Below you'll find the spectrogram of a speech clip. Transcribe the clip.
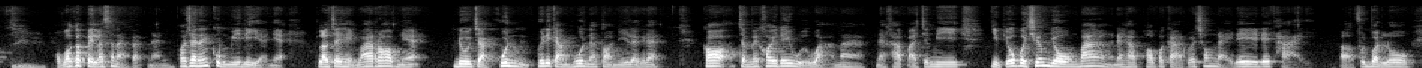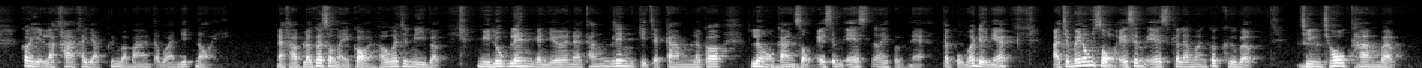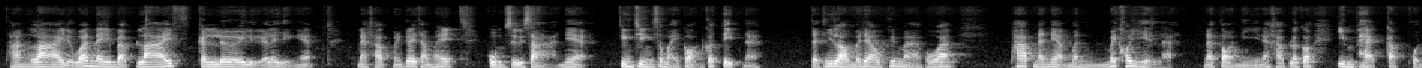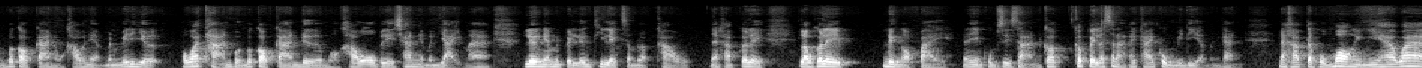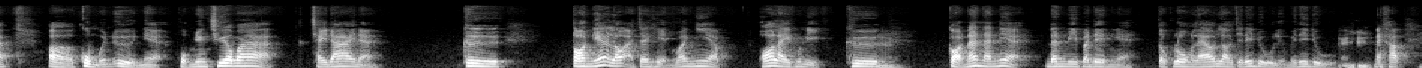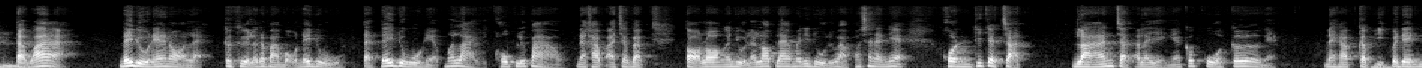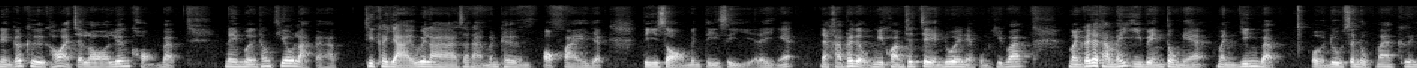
ผมว่าก็เป็นลักษณะแบบนั้น เพราะฉะนั้นกลุ่ม media เนี่ยเราจะเห็นว่ารอบเนี้ยดูจากหุ้นพฤติกรรมหุ้นนะตอนนี้เลยก็ได้ ก็จะไม่ค่อยได้หวือหวามากนะครับอาจจะมีหยิบยกไปเชื่อมโยงบ้างนะครับพอประกาศว่าช่องไหนได้ได้ถ่ายฟุตบอลโลก ก็เห็นราคาขยับขึ้นมาบ้างแต่ว่านิดหน่อย นะครับแล้วก็สมัยก่อนเขาก็จะมีแบบมีลูกเล่นกันเยอะนะทั้งเล่นกิจกรรม แล้วก็เรื่องของการส่ง SMS อะไรแบบนี้แต่ผมว่าเดี๋ยวนี้อาจจะไม่ต้องส่ง SMS กันแล้วมันก็คือแบบชิงโชคทางแบบทางไลน์หรือว่าในแบบไลฟ์กันเลยหรืออะไรอย่างเงี้ยนะครับมันก็เลยทำให้กลุ่มสื่อสารเนี่ยจริง ๆ สมัยก่อนก็ติดนะแต่ที่เราไม่ได้เอาขึ้นมา เพราะว่าภาพนั้นเนี่ยมันไม่ค่อยเห็นแล้วนะตอนนี้นะครับแล้วก็ Impact กับผลประกอบการของเขาเนี่ยมันไม่ได้เยอะ เพราะว่าฐานผลประกอบการเดิมของเขาโอเปอเรชันเนี่ยมันใหญ่มาก เรื่องนี้มันเป็นเรื่องที่เล็กสำหรับเขานะครับก็เลยเราก็เลยดึงออกไปนะอย่างกลุ่มสื่อสารก็ก็เป็นลักษณะคล้ายๆ กลุ่มมีเดียเหมือนกันนะครับแต่ผมมองอย่างนี้ฮะว่ากลุ่มอื่นๆเนี่ยผมยังเชื่อว่าใช้ได้นะ คือตอนนี้เราอาจจะเห็นว่าเงียบ เพราะอะไรคุณอีกคือก่อนหน้านั้นเนี่ยดันมีประเด็นไงตกลงแล้วเราจะได้ดูหรือไม่ได้ดูนะครับ แต่ว่าได้ดูแน่นอนแหละ ก็คือรัฐบาลบอกได้ดู แต่ได้ดูเนี่ยเมื่อไหร่ครบหรือเปล่านะครับ อาจจะแบบต่อรองกันอยู่แล้วรอบแรกไม่ได้ดูหรือเปล่า เพราะฉะนั้นเนี่ยคนที่จะจัดร้านจัดอะไรอย่างเงี้ยก็กลัวเกอร์ไงนะครับกับอีกประเด็นหนึ่งก็คือเขาอาจจะรอเรื่องของแบบในเมืองท่องเที่ยวหลักครับที่ขยายเวลาสถานบันเทิงออกไปจากตีสองเป็นตีสี่อะไรอย่างเงี้ยนะครับถ้าเกิดมีความชัดเจนด้วยเนี่ยผมคิดว่ามันก็จะทำให้อีเวนต์ตรงนี้มันยิ่งแบบโอ้ดูสนุกมากขึ้น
